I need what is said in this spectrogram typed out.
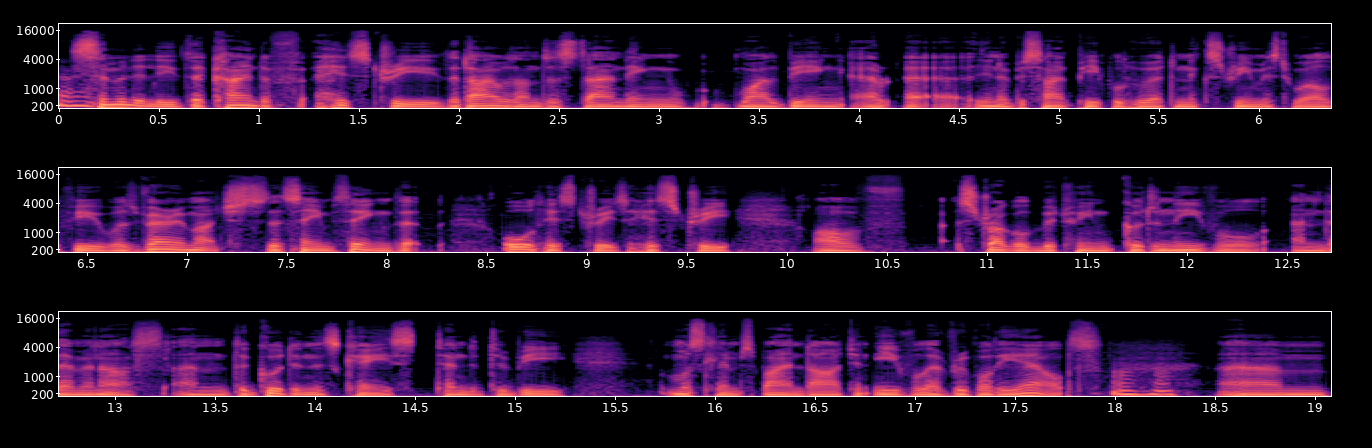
Right. Similarly, the kind of history that I was understanding while being, uh, uh, you know, beside people who had an extremist worldview was very much the same thing. That all history is a history of struggle between good and evil, and them and us. And the good in this case tended to be Muslims by and large, and evil everybody else. Mm-hmm. Um,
